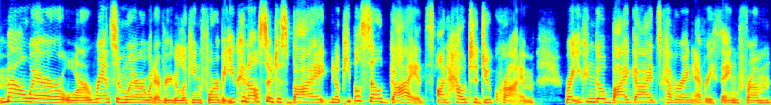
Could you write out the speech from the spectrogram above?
malware or ransomware or whatever you're looking for but you can also just buy you know people sell guides on how to do crime right? You can go buy guides covering everything from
